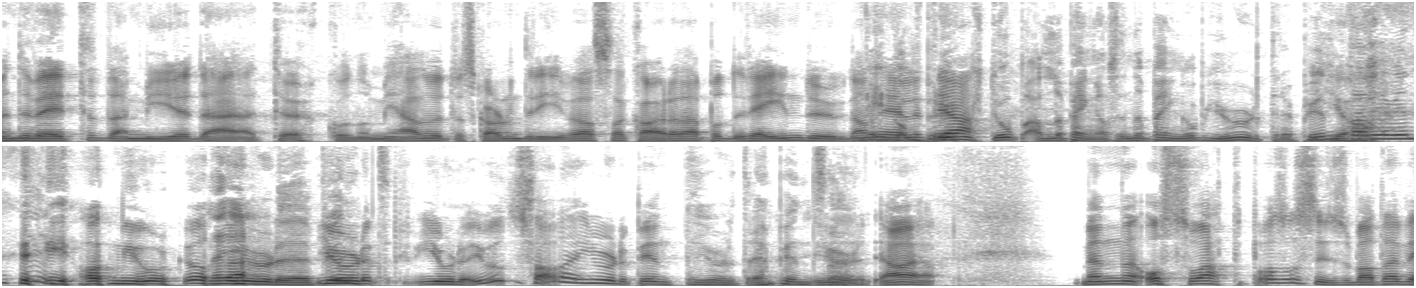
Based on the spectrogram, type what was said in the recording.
Men du vet, det er mye Det er til økonomi her, vet du. Skal de drive altså, kara der på rein dugnad hele tida? De brukte opp alle pengene sine på å opp juletrepynt Ja, i vinter. ja, de gjorde jo Nei, det. julepynt. Jule, jule, jo, du sa det. Julepynt. Juletrepynt. sa Jule, ja, ja. Men eh, også etterpå så syns de at det er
